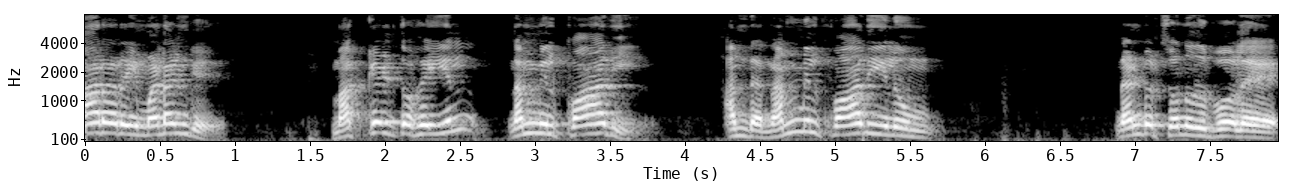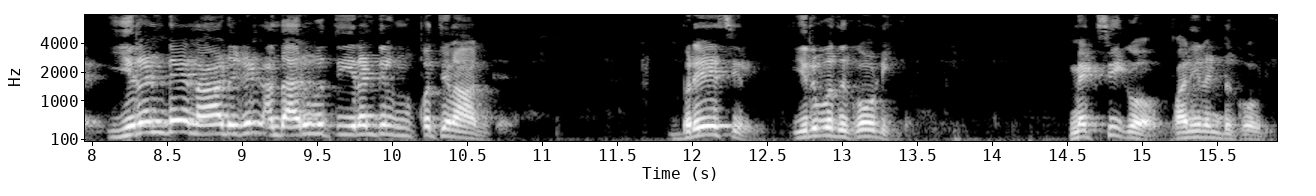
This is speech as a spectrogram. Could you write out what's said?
ஆறரை மடங்கு மக்கள் தொகையில் நம்மில் பாதி. அந்த நம்மில் பாதியிலும் நண்பர் சொன்னது போல இரண்டே நாடுகள் அந்த அறுபத்தி இரண்டில் முப்பத்தி நான்கு பிரேசில் இருபது கோடி. மெக்சிகோ பனிரெண்டு கோடி.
